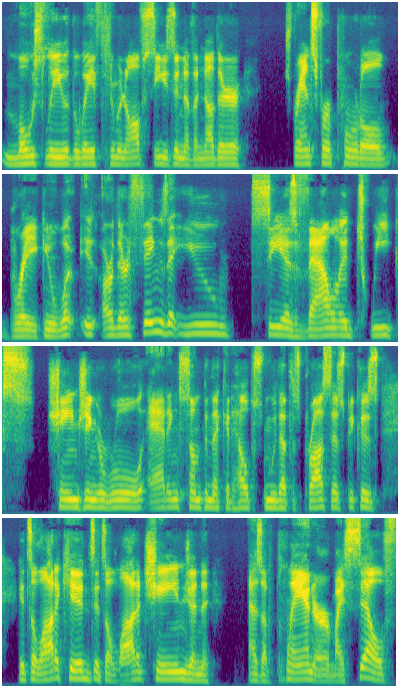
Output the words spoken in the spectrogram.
mostly the way through an off season of another transfer portal break. You know, what are there things that you see as valid tweaks, changing a rule, adding something that could help smooth out this process? Because it's a lot of kids, it's a lot of change, and as a planner myself,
